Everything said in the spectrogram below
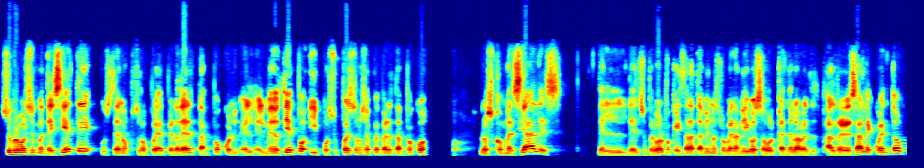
Super Bowl 57, usted no se lo puede perder, tampoco el, el, medio tiempo y por supuesto no se puede perder tampoco los comerciales del, del Super Bowl, porque ahí estará también nuestro buen amigo Saúl Canelo. Al regresar le cuento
